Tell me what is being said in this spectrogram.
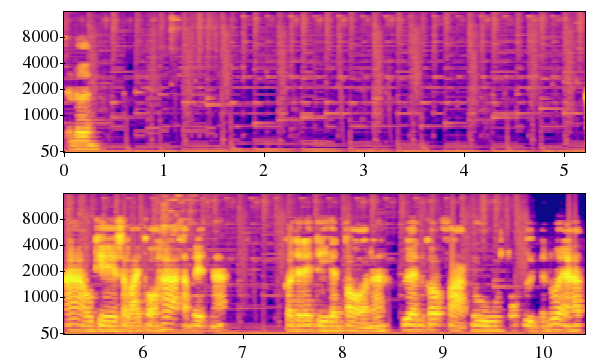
เจริญ อ่าโอเค สลายเกาะห้าสำเร็จนะ ก็จะได้ตีกันต่อนะ เพื่อนก็ฝากดูตรงอื่นกันด้วยนะครับ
